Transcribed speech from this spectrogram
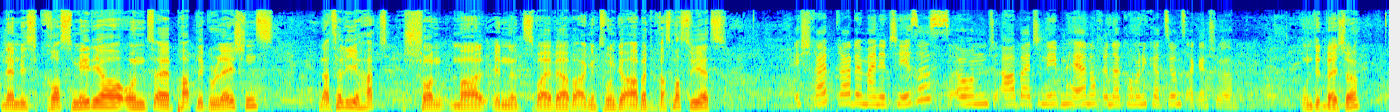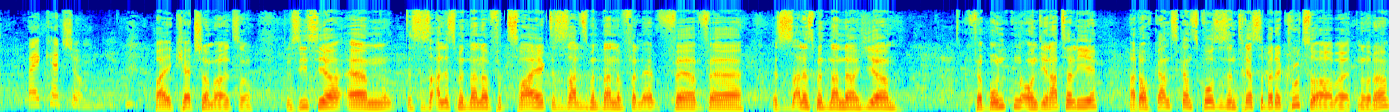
nämlich Cross Media und äh, Public Relations. Nathalie hat schon mal in zwei Werbeagenturen gearbeitet. Was machst du jetzt? Ich schreibe gerade meine Thesis und arbeite nebenher noch in der Kommunikationsagentur. Und in welcher? Bei Ketchum. Bei Ketchum also. Du siehst hier, ähm, das ist alles miteinander verzweigt, das ist alles miteinander, ver, ver, ver, das ist alles miteinander hier verbunden und die Natalie hat auch ganz, ganz großes Interesse bei der Crew zu arbeiten, oder?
